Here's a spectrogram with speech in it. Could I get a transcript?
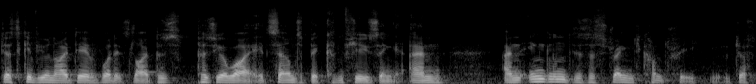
just to give you an idea of what it's like, because you're right, it sounds a bit confusing and and England is a strange country, just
